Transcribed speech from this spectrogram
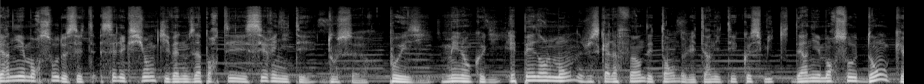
Dernier morceau de cette sélection qui va nous apporter sérénité, douceur, poésie, mélancolie, épais dans le monde jusqu'à la fin des temps de l'éternité cosmique. Dernier morceau donc,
